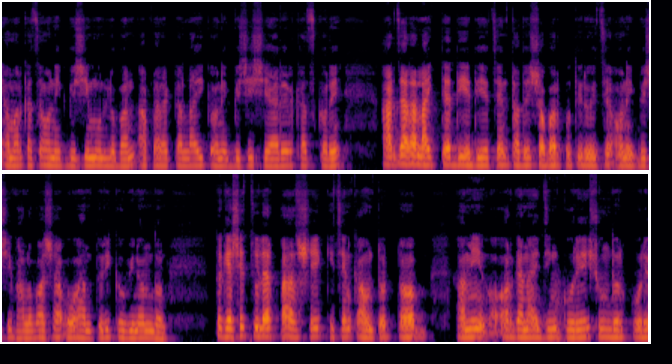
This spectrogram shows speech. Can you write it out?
আমার কাছে অনেক বেশি মূল্যবান। আপনার একটা লাইক অনেক বেশি শেয়ারের কাজ করে। আর যারা লাইকটা দিয়ে দিয়েছেন, তাদের সবার প্রতি রয়েছে অনেক বেশি ভালোবাসা ও আন্তরিক অভিনন্দন। তো গ্যাসের চুলার পাশে কিচেন কাউন্টার টপ আমি অর্গানাইজিং করে, সুন্দর করে,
